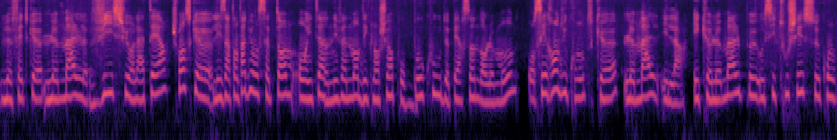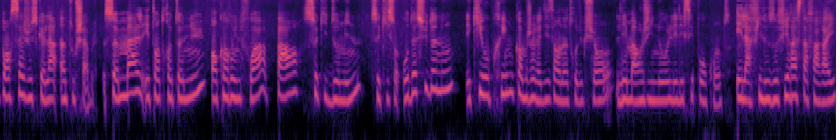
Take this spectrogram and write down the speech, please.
le fait que le mal vit sur la terre, je pense que les attentats du 11 septembre ont été un événement déclencheur pour beaucoup de personnes dans le monde. On s'est rendu compte que le mal est là et que le mal peut aussi toucher ce qu'on pensait jusque-là intouchable. Ce mal est entretenu, encore une fois, par ceux qui dominent, ceux qui sont au-dessus de nous et qui oppriment, comme je le disais en introduction, les marginaux, les laissés pour compte. Et la philosophie Rastafari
